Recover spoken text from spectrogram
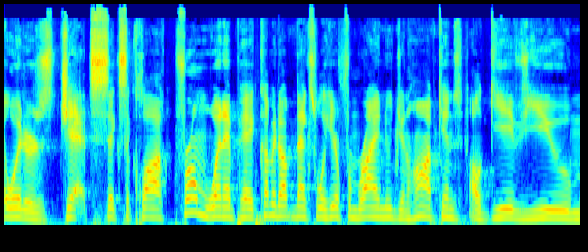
Oilers Jets six o'clock from Winnipeg. Coming up next, we'll hear from Ryan Nugent Hopkins. I'll give you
